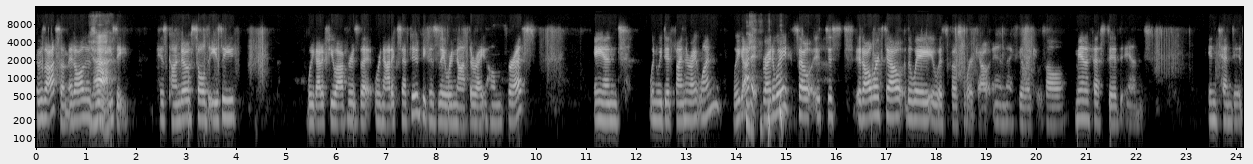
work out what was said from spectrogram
it was awesome. It all just Yeah. went easy. His condo sold easy. We got a few offers that were not accepted because they were not the right home for us. And when we did find the right one, we got it right away. So it just, it all worked out the way it was supposed to work out. And I feel like it was all manifested and intended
